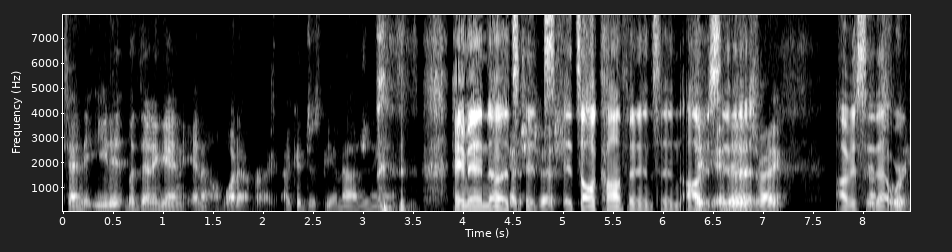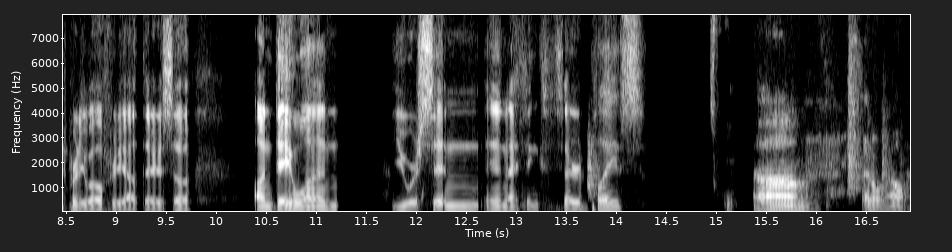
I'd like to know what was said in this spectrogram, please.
tend to eat it but then again you know whatever i, I could just be imagining it. Hey man no it's it's fish. it's all confidence and obviously it, it that, is, right? obviously Absolutely. that worked pretty well for you out there. So on day one you were sitting in i think third place? Um i don't know.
